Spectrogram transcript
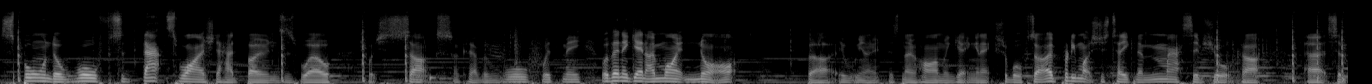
spawned a wolf, so that's why I should have had bones as well, which sucks. I could have a wolf with me. Well, then again, I might not, but, it, you know, there's no harm in getting an extra wolf. So I've pretty much just taken a massive shortcut. Uh, some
